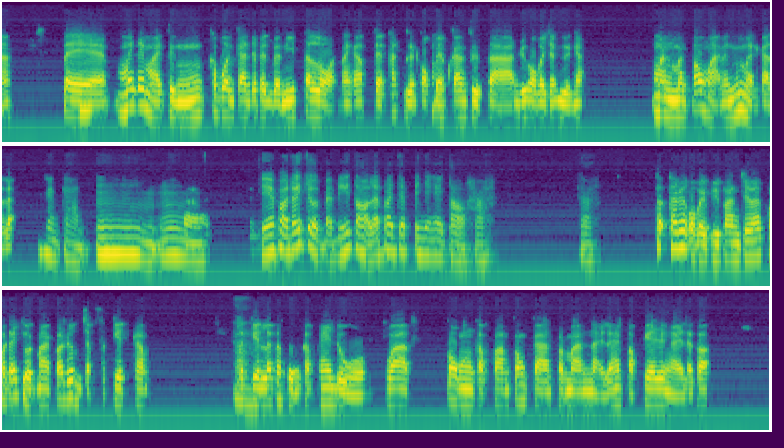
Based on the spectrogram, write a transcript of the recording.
แต่ไม่ได้หมายถึงกระบวนการจะเป็นแบบนี้ตลอดนะครับ แต่ถ้าเกิดออกแบบการสื่อสารหรือออกแบบอย่างอื่นเนี่ยมันมันเป้าหมายมันไม่เหมือนกันแล้วเช่นกัน อืมอืมใช่ทีนี้พอได้โจทย์แบบนี้ต่อแล้วมันจะเป็นยังไงต่อคะค่ะถ้าถ้าเรื่องออกแบบผลิตภัณฑ์ใช่ไหมพอได้โจทย์มาก็เริ่มจากสเก็ตครับค่ะ สเก็ตแล้วก็ส่งกลับให้ดูว่าตรงกับความต้องการประมาณไหนและให้ปรับแก้ยังไง แล้วก็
